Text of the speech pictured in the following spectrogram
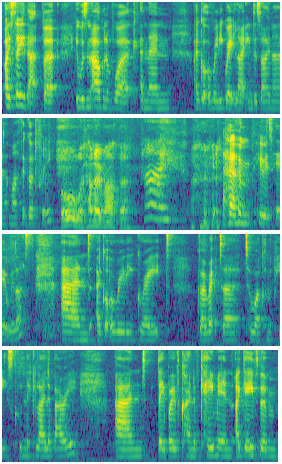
I say that, but it was an album of work, and then I got a really great lighting designer, Martha Godfrey. Oh, hello, Martha. Hi. um, who is here with us. And I got a really great director to work on the piece called Nicholai La Barrie. And they both kind of came in. I gave them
